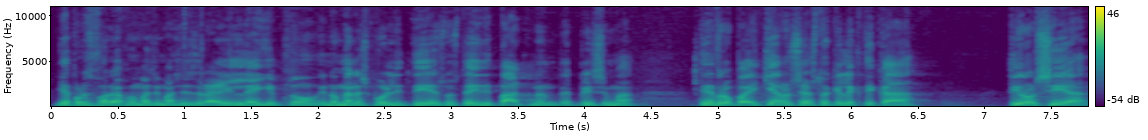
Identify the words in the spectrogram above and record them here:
Για πρώτη φορά έχουμε μαζί μας Ισραήλ, Αίγυπτο, Ηνωμένες Πολιτείες, το State Department επίσημα, την Ευρωπαϊκή Ένωση έστω και λεκτικά, τη Ρωσία.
